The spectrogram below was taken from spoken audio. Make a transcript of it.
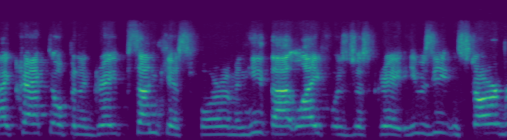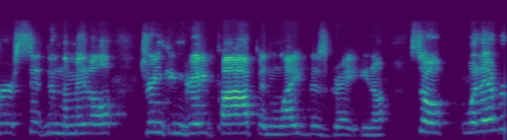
I cracked open a grape Sunkist for him, and he thought life was just great. He was eating Starburst, sitting in the middle, drinking grape pop, and life is great. You know, so whatever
